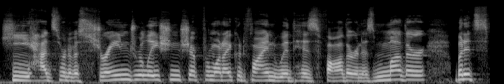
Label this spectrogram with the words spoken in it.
He had sort of a strange relationship, from what I could find, with his father and his mother. But it's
